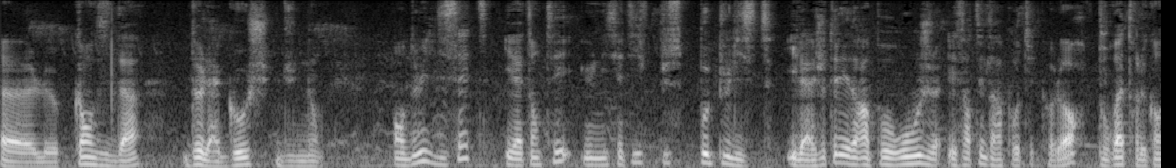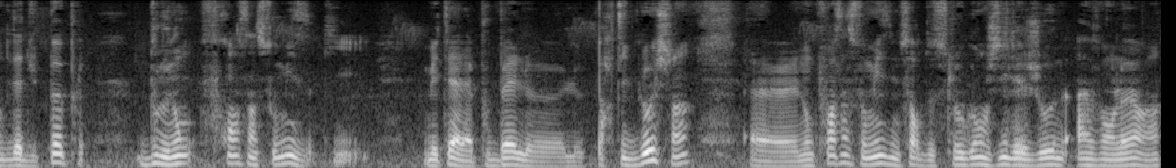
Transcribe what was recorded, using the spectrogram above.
euh, le candidat de la gauche du non. En 2017, il a tenté une initiative plus populiste. Il a jeté les drapeaux rouges et sorti le drapeau tricolore pour être le candidat du peuple, d'où le nom France Insoumise, qui mettait à la poubelle euh, le parti de gauche. Hein. Euh, donc France Insoumise, une sorte de slogan gilet jaune avant l'heure, hein,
